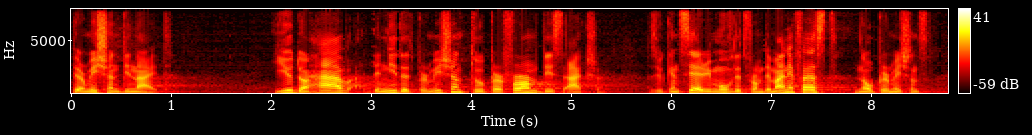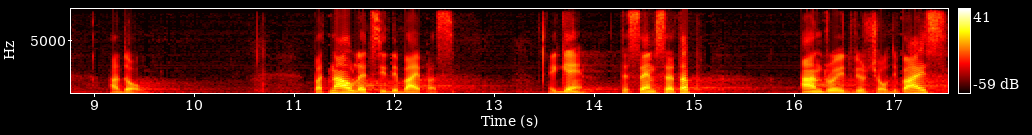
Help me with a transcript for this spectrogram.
Permission denied. You don't have the needed permission to perform this action. As you can see, I removed it from the manifest, no permissions at all. But now let's see the bypass. Again, the same setup, Android virtual device,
